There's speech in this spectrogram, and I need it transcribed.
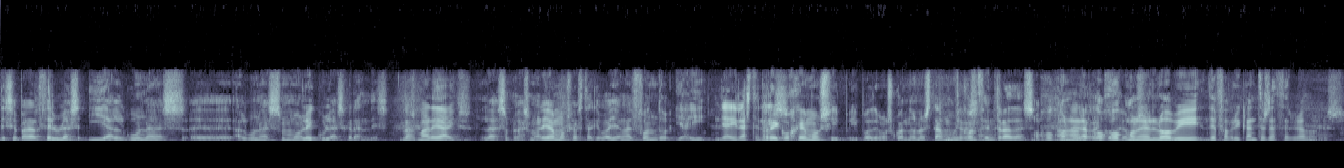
de separar células y algunas, eh, algunas moléculas grandes. Las mareáis. Las, las mareamos hasta que vayan al fondo y ahí Y ahí las tenéis. recogemos y, y podemos, cuando no están muy concentradas, Ojo con, ah, el, ojo con el lobby de fabricantes de aceleradores.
